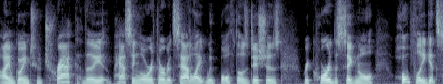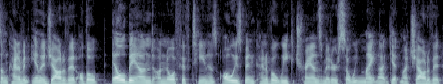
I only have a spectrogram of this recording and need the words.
I'm going to track the passing low Earth orbit satellite with both those dishes, record the signal, hopefully get some kind of an image out of it, although L-band on NOAA 15 has always been kind of a weak transmitter, so we might not get much out of it.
